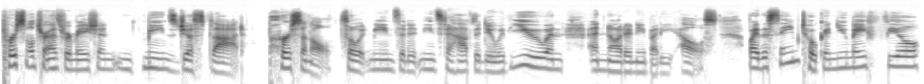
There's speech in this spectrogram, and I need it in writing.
personal transformation means just that personal. So it means that it needs to have to do with you and and not anybody else. By the same token, you may feel,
